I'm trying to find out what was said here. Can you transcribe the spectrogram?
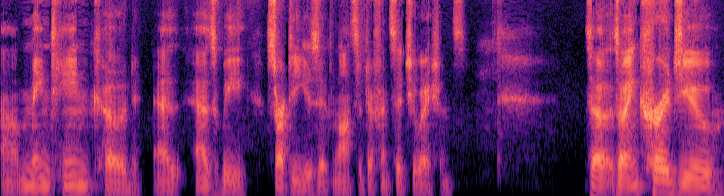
uh, maintain code as, as we start to use it in lots of different situations. So, so I encourage you,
